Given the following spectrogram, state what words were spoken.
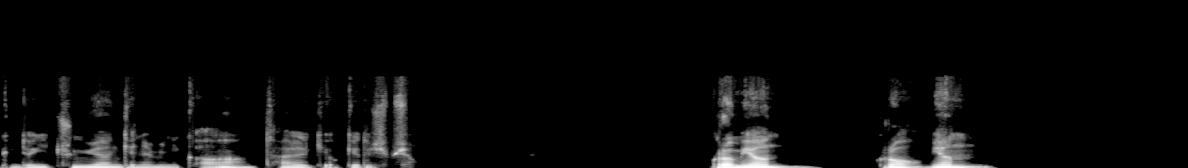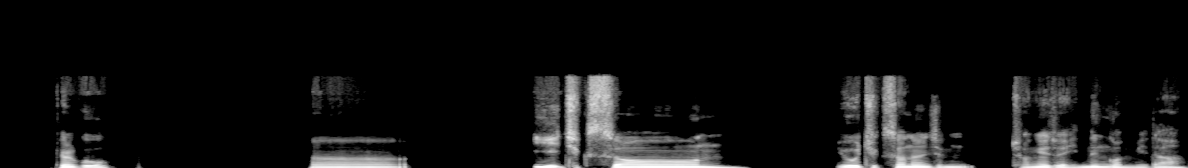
굉장히 중요한 개념이니까 잘 기억해 두십시오. 그러면 그러면 결국 어, 이 직선 요 직선은 지금 정해져 있는 겁니다.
